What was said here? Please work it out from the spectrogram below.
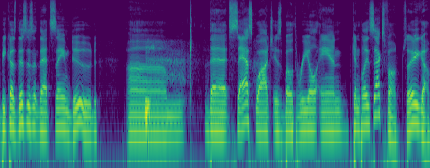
because this isn't that same dude. Um, that Sasquatch is both real and can play the saxophone. So there you go.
